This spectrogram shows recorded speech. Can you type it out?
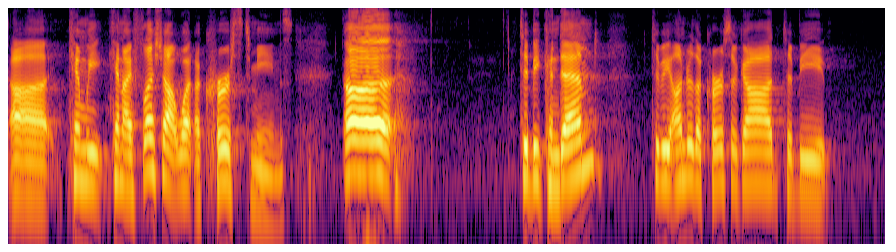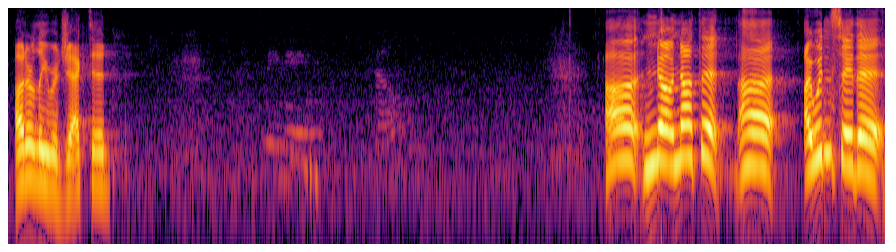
Uh, can, we, can I flesh out what accursed means? Uh, to be condemned, to be under the curse of God, to be utterly rejected. Uh, no, not that. Uh, I wouldn't say that.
